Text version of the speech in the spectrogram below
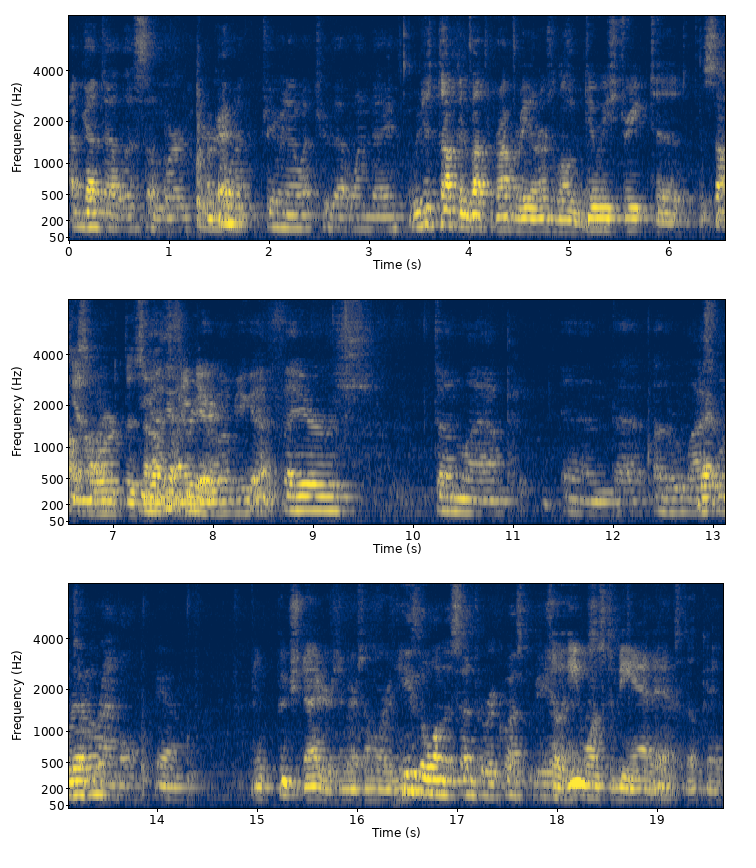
I've got that list somewhere. Okay. Jamie and I went through that one day. We're just talking about the property owners along Dewey Street to The south side. Kenilworth, the You south got side three of there. them, you got Thayers, Dunlap, and that other last That one's a rental? rental. Yeah. And Pooch Schneider's in there somewhere. isn't he? He's the one that sent the request to be. So he wants to be annexed, okay.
